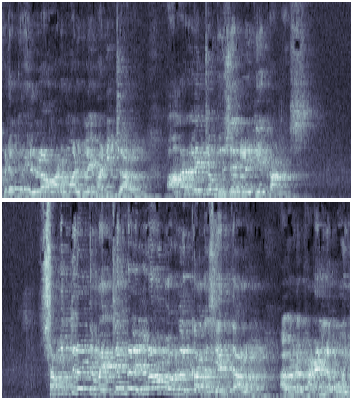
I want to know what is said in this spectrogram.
கிடக்கிற எல்லா ஆடு மாடுகளையும் அடித்தாலும் ஆறு லட்சம் புருஷர்களுக்கே காணும் சமுத்திரத்து மச்சங்கள் எல்லாம் அவர்களுக்காக சேர்த்தாலும் அவர்கள் கடல்ல போய்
